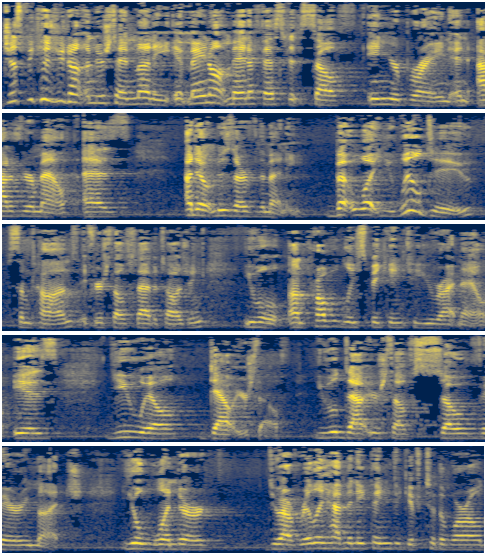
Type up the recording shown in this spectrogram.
just because you don't understand money, it may not manifest itself in your brain and out of your mouth as I don't deserve the money. But what you will do sometimes, if you're self sabotaging, you will, I'm probably speaking to you right now, is you will doubt yourself. You will doubt yourself so very much. You'll wonder, do I really have anything to give to the world?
